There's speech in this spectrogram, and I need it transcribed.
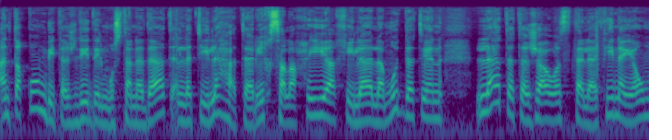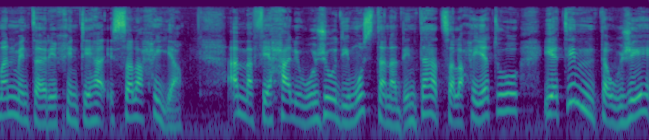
أن تقوم بتجديد المستندات التي لها تاريخ صلاحية خلال مدة لا تتجاوز 30 يوما من تاريخ انتهاء الصلاحية. أما في حال وجود مستند انتهت صلاحيته يتم توجيه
